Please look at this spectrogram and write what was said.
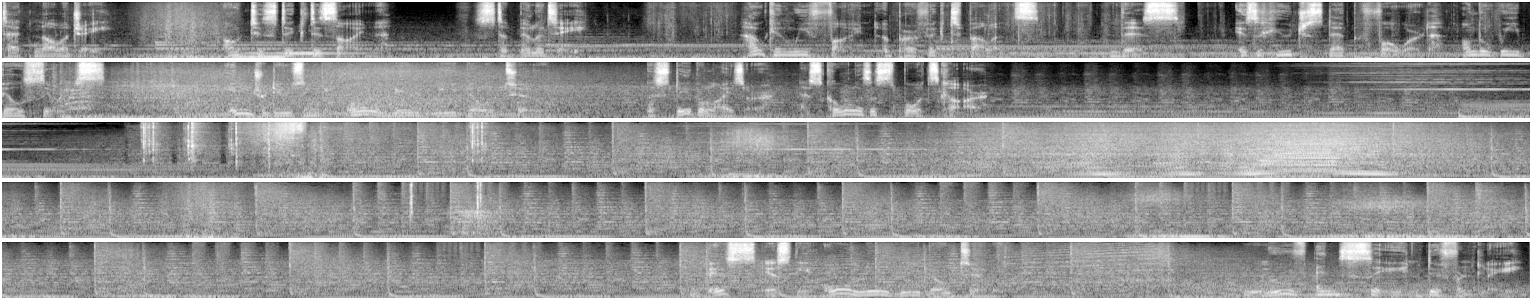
technology, artistic design, stability. How can we find a perfect balance? This is a huge step forward on the Weebill series. Introducing the all-new Weebill 2, a stabilizer as cool as a sports car. This is the all-new Weebill 2. Move and see differently.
